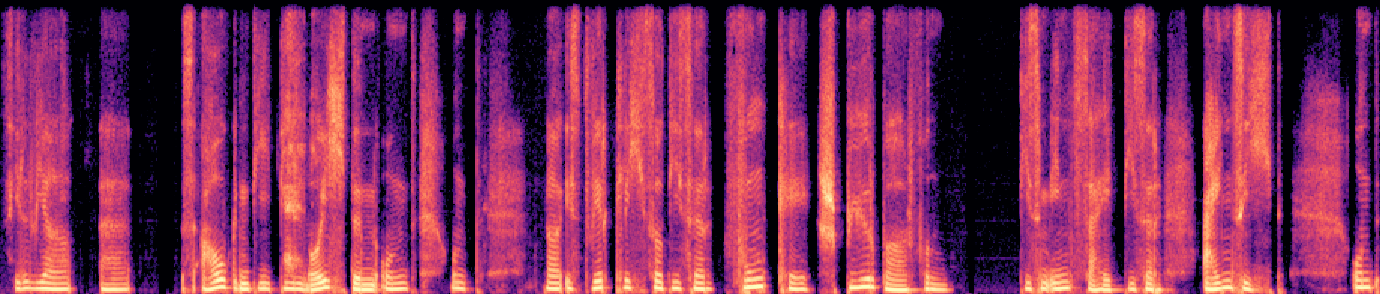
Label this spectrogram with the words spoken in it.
Silvia äh, Augen, die, die leuchten und, und da ist wirklich so dieser Funke spürbar von diesem Insight, dieser Einsicht. Und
